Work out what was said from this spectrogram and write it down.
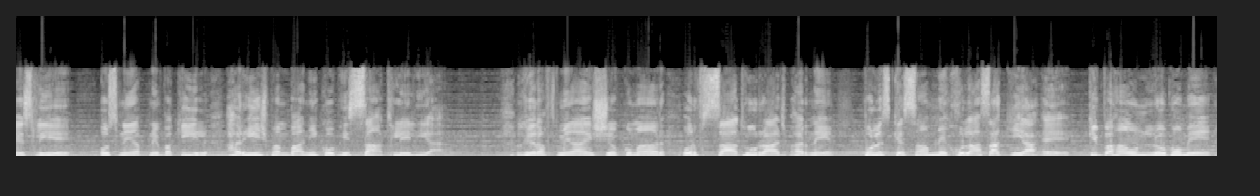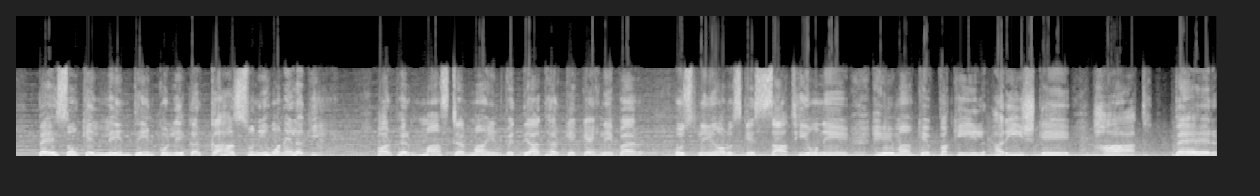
इसलिए उसने अपने वकील हरीश भंबानी को भी साथ ले लिया। गिरफ्त में आए शिव कुमार उर्फ़ साधु राजभर ने पुलिस के सामने खुलासा किया है कि वहाँ उन लोगों में पैसों के लेन देन को लेकर कहा सुनी होने लगी। और फिर मास्टरमाइंड विद्याधर के कहने पर उसने और उसके साथियों ने हेमा के वकील हरीश के हाथ, पैर,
